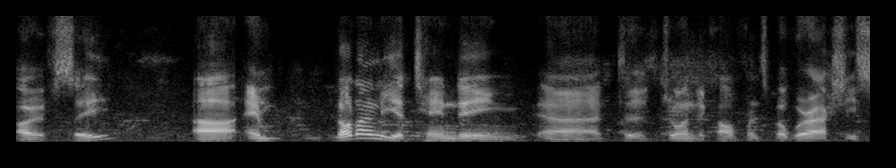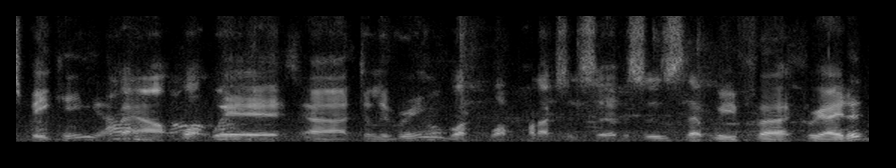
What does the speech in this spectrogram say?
OFC, and not only attending to join the conference, but we're actually speaking oh. about oh. what we're delivering, what what products and services that we've created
